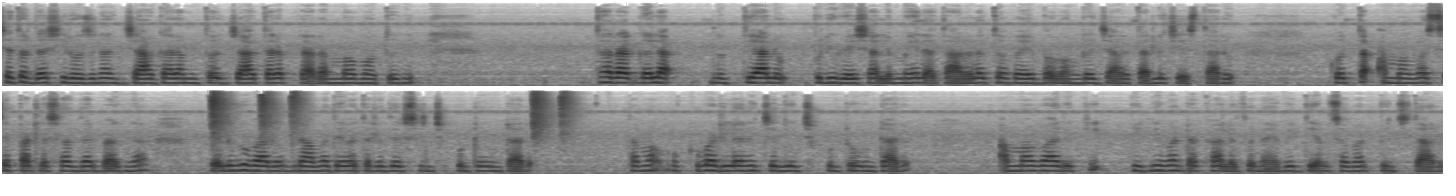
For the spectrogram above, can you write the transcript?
చతుర్దశి రోజున జాగారంతో జాతర ప్రారంభమవుతుంది. తరగల నృత్యాలు పులివేషాలు మేళ తాళలతో వైభవంగా జాతరలు చేస్తారు. కొత్త అమావాస్య పట్ల సందర్భంగా తెలుగువారు గ్రామ దేవతలు దర్శించుకుంటూ ఉంటారు. తమ మొక్కుబడులను చెల్లించుకుంటూ ఉంటారు. అమ్మవారికి పిండి వంటకాలతో నైవేద్యం సమర్పించుతారు.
